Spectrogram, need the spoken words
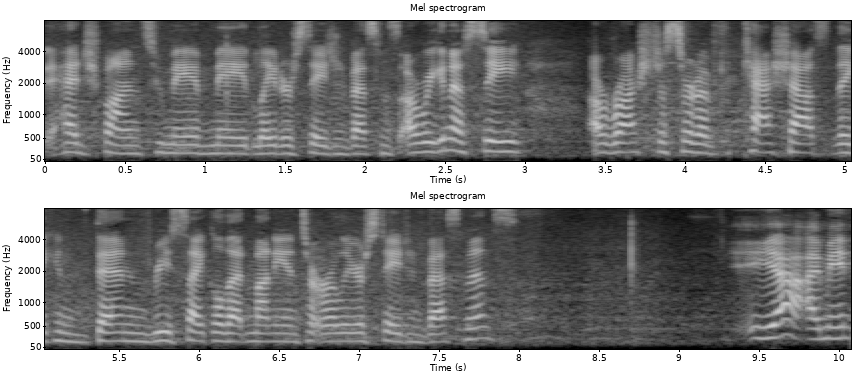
hedge funds who may have made later stage investments? Are we going to see a rush to sort of cash out so they can then recycle that money into earlier stage investments? Yeah, I mean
